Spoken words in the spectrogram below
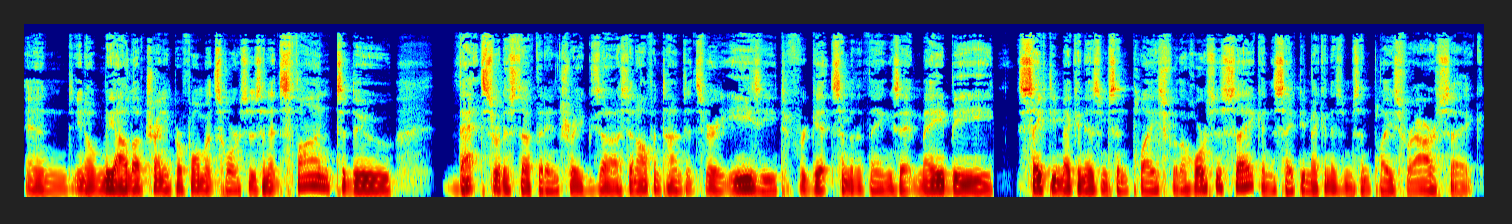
and, you know, me, I love training performance horses and it's fun to do, that sort of stuff that intrigues us. And oftentimes it's very easy to forget some of the things that may be safety mechanisms in place for the horse's sake and the safety mechanisms in place for our sake.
